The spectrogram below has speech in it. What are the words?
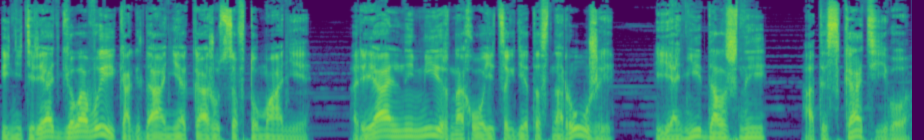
и не терять головы, когда они окажутся в тумане. Реальный мир находится где-то снаружи, и они должны отыскать его.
